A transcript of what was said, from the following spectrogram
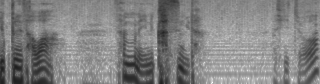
6분의 4와 3분의 2는 같습니다. 아시겠죠?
